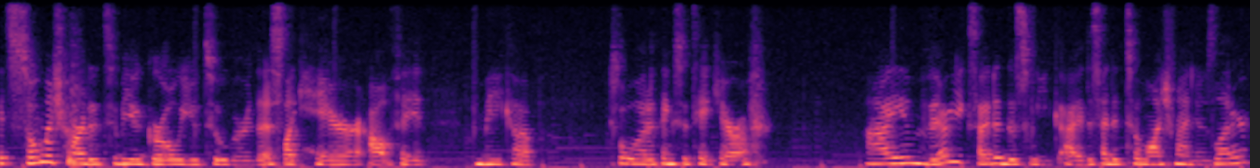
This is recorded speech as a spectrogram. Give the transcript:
It's so much harder to be a girl YouTuber. There's like hair, outfit, makeup. There's a lot of things to take care of. I am very excited this week. I decided to launch my newsletter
